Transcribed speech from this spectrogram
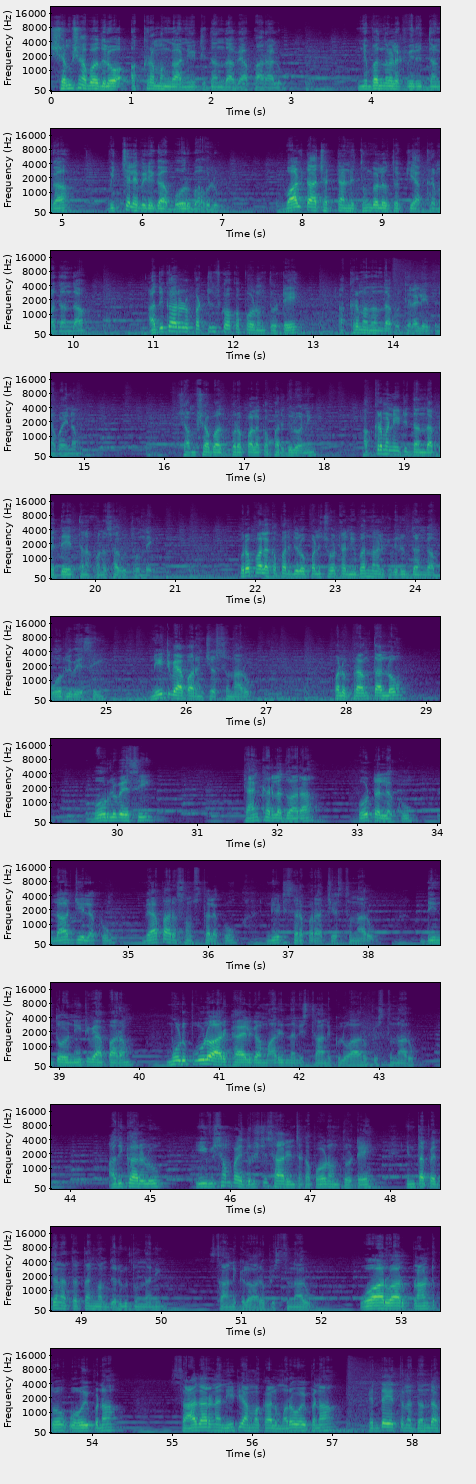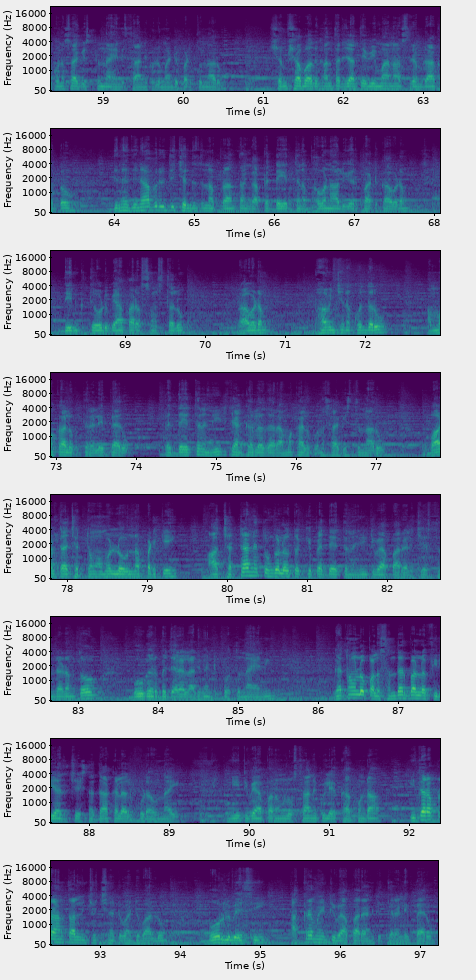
శంషాబాద్లో అక్రమంగా నీటి దందా వ్యాపారాలు నిబంధనలకు విరుద్ధంగా విచ్చలవిడిగా బోరుబావులు వాల్టా చట్టాన్ని తుంగలో తొక్కి అక్రమ దందా అధికారులు పట్టించుకోకపోవడంతో అక్రమ దందాకు తెరలేపిన వైనం. శంషాబాద్ పురపాలక పరిధిలోని అక్రమ నీటి దందా పెద్ద ఎత్తున కొనసాగుతోంది. పురపాలక పరిధిలో పలు చోట్ల నిబంధనలకు విరుద్ధంగా బోర్లు వేసి నీటి వ్యాపారం చేస్తున్నారు. పలు ప్రాంతాల్లో బోర్లు వేసి ట్యాంకర్ల ద్వారా హోటళ్ళకు లాడ్జీలకు వ్యాపార సంస్థలకు నీటి సరఫరా చేస్తున్నారు. దీంతో నీటి వ్యాపారం మూడు పూలు ఆరికాయలుగా మారిందని స్థానికులు ఆరోపిస్తున్నారు. అధికారులు ఈ విషయంపై దృష్టి సారించకపోవడంతో ఇంత పెద్దన తతంగం జరుగుతుందని స్థానికులు ఆరోపిస్తున్నారు. ఓఆర్ఆర్ ప్లాంట్తో ఓవైపున సాధారణ నీటి అమ్మకాలు మరోవైపున పెద్ద ఎత్తున దందా కొనసాగిస్తున్నాయని స్థానికులు మండిపడుతున్నారు. శంషాబాద్కు అంతర్జాతీయ విమానాశ్రయం రాకతో దినదినాభివృద్ధి చెందుతున్న ప్రాంతంగా పెద్ద ఎత్తున భవనాలు ఏర్పాటు కావడం దీనికి తోడు వ్యాపార సంస్థలు రావడం భావించిన కొందరు అమ్మకాలకు తెరలేపారు. పెద్ద ఎత్తున నీటి ట్యాంకర్ల ద్వారా అమ్మకాలు కొనసాగిస్తున్నారు. బాల్టా చట్టం అమల్లో ఉన్నప్పటికీ ఆ చట్టాన్ని తుంగలో తొక్కి పెద్ద ఎత్తున నీటి వ్యాపారాలు చేస్తుండడంతో భూగర్భ జలాలు అడుగంటిపోతున్నాయని గతంలో పలు సందర్భాల్లో ఫిర్యాదు చేసిన దాఖలాలు కూడా ఉన్నాయి. నీటి వ్యాపారంలో స్థానికులే కాకుండా ఇతర ప్రాంతాల నుంచి వచ్చినటువంటి వాళ్ళు బోర్లు వేసి అక్రమ నీటి వ్యాపారానికి తెరలిపారు.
